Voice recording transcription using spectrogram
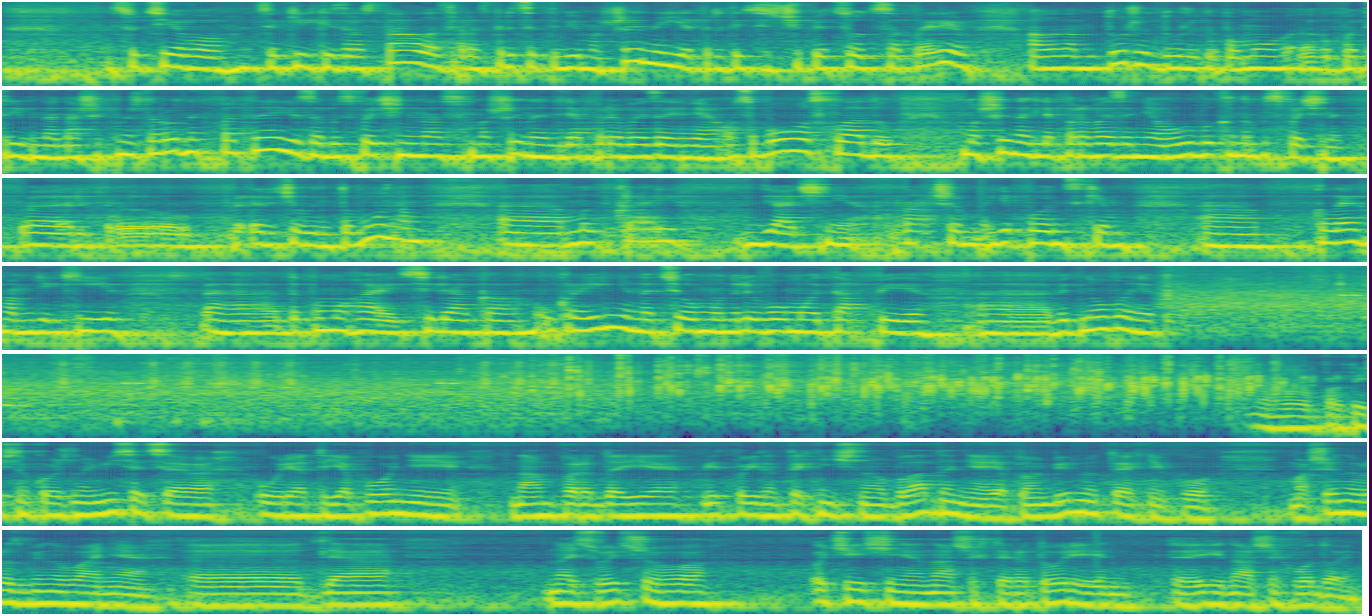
суттєво ця кількість зростала. Зараз 32 машини, є 3500 саперів, але нам дуже дуже допомога потрібна наших міжнародних партнерів, забезпечення нас машини для перевезення особового складу, машина для перевезення вибухонебезпечних е, е, речовин. Тому нам е, ми вкрай вдячні нашим японським колегам, які е, допомагають всіляко Україні на цьому нульовому етапі е, відновлення. Практично кожного місяця уряд Японії нам передає відповідне технічне обладнання і автомобільну техніку, машини розмінування е, для найшвидшого очищення наших територій і наших водойм.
